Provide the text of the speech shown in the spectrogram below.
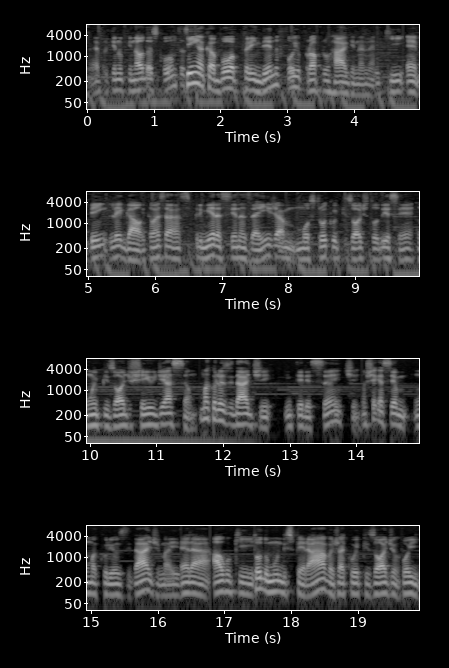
né? Porque no final das contas, quem acabou aprendendo foi o próprio Ragnar, né? O que é bem legal. Então essas primeiras cenas aí já mostrou que o episódio todo ia ser um episódio cheio de ação. Uma curiosidade interessante. Não chega a ser uma curiosidade, mas era algo que todo mundo esperava, já que o episódio foi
